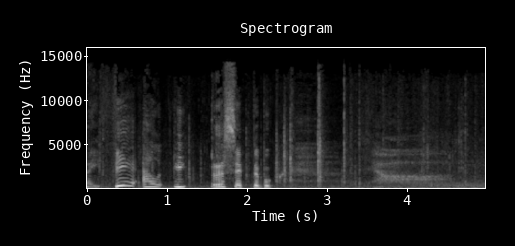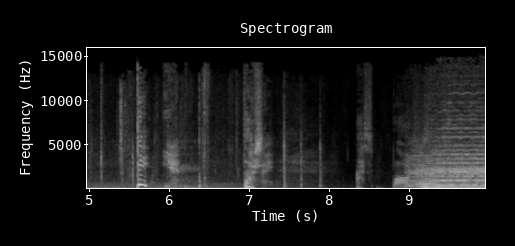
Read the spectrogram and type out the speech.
my VLU resepteboek. Ja. Die een. Daar sê. As baas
